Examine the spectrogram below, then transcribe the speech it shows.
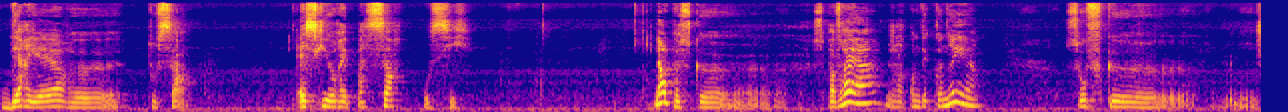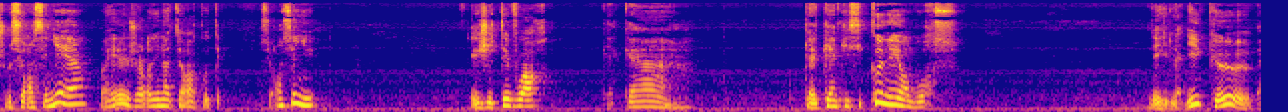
derrière euh, tout ça Est-ce qu'il n'y aurait pas ça aussi? Non, parce que c'est pas vrai, hein je raconte des conneries. Hein Sauf que je me suis renseignée, hein vous voyez, j'ai l'ordinateur à côté. Je me suis renseignée. Et j'étais voir quelqu'un quelqu'un qui s'y connaît en bourse. Et il a dit que bah,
